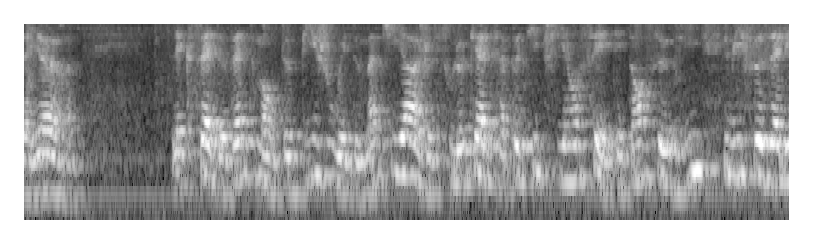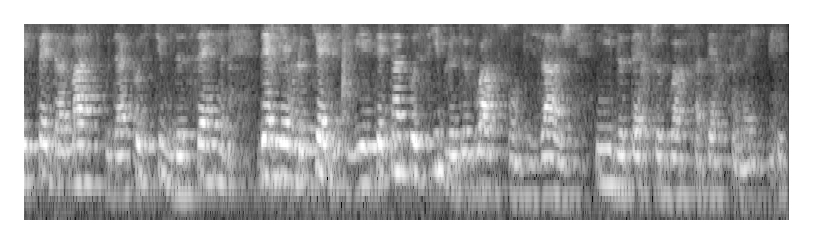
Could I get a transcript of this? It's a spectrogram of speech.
D'ailleurs, L'excès de vêtements, de bijoux et de maquillage sous lequel sa petite fiancée était ensevelie lui faisait l'effet d'un masque ou d'un costume de scène derrière lequel il lui était impossible de voir son visage ni de percevoir sa personnalité.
